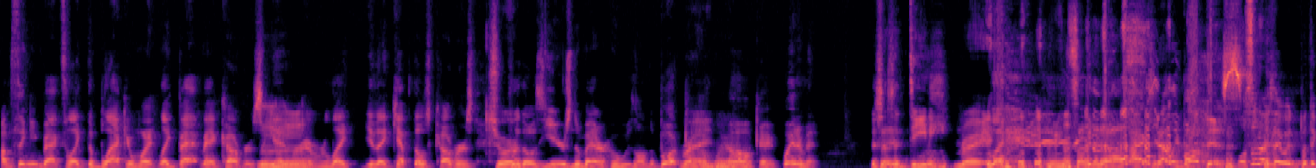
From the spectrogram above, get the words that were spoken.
I'm thinking back to like the black and white like Batman covers again. Mhm. Remember, like you, they kept those covers Sure. for those years, no matter who was on the book. Right. like, oh, okay. Wait a minute. This But- isn't Deanie. Right. Like, I mean, something else. I accidentally bought this. Well, sometimes they would put the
